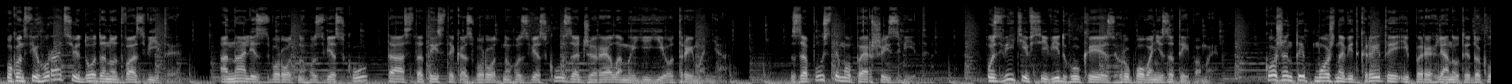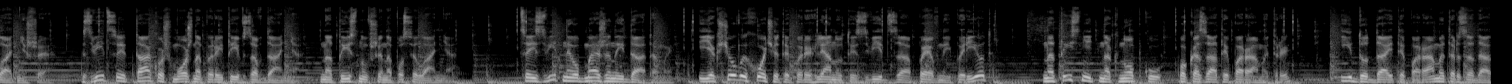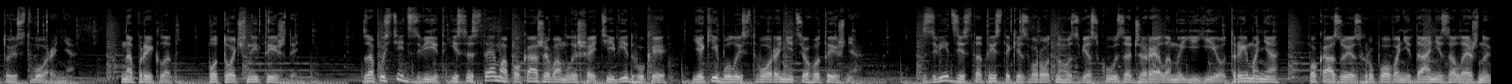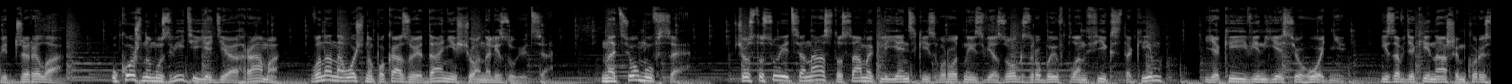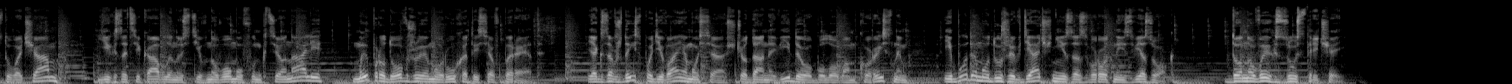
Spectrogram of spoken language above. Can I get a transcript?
У конфігурацію додано два звіти: аналіз зворотного зв'язку та статистика зворотного зв'язку за джерелами її отримання. Запустимо перший звіт. У звіті всі відгуки згруповані за типами. Кожен тип можна відкрити і переглянути докладніше. Звідси також можна перейти в завдання, натиснувши на посилання. Цей звіт не обмежений датами, і якщо ви хочете переглянути звіт за певний період, натисніть на кнопку Показати параметри і додайте параметр за датою створення, наприклад, поточний тиждень. Запустіть звіт, і система покаже вам лише ті відгуки, які були створені цього тижня. Звіт зі статистики зворотного зв'язку за джерелами її отримання показує згруповані дані залежно від джерела. У кожному звіті є діаграма, вона наочно показує дані, що аналізуються. На цьому все. Що стосується нас, то саме клієнтський зворотний зв'язок зробив планфікс таким, який він є сьогодні. І завдяки нашим користувачам, їх зацікавленості в новому функціоналі, ми продовжуємо рухатися вперед. Як завжди, сподіваємося, що дане відео було вам корисним, і будемо дуже вдячні за зворотний зв'язок. До нових зустрічей!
